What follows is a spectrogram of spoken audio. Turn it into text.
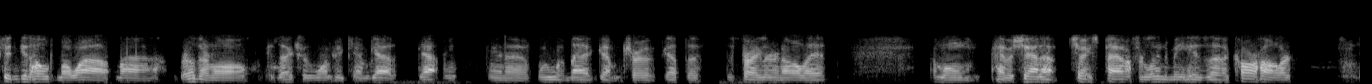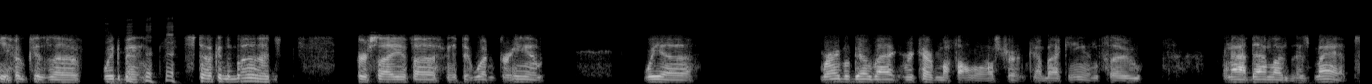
couldn't get a hold of my wife. My brother in law is actually the one who came got got me. And uh we went back, got my truck, got the, the trailer and all that. I'm gonna have a shout out to Chase Powell for lending me his uh car hauler, you know, because uh we'd have been stuck in the mud per se if uh if it wasn't for him. We uh were able to go back and recover my follow loss truck and come back in. So and I downloaded those maps.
